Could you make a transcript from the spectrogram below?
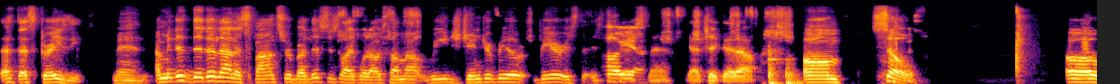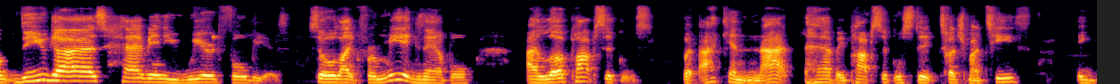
that, that's crazy man. I mean, they're, they're not a sponsor, but this is like what I was talking about. Reed's ginger beer beer is the, is the oh, best, yeah. man. Yeah, check that out. Um, so, uh, do you guys have any weird phobias? So, like for me, example, I love popsicles, but I cannot have a popsicle stick touch my teeth it,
